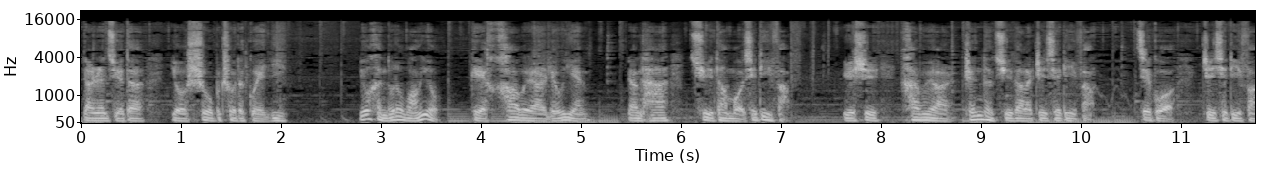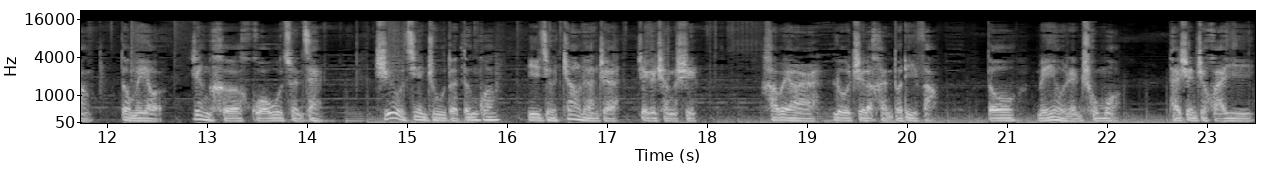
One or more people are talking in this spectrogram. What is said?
让人觉得有说不出的诡异。有很多的网友给哈维尔留言，让他去到某些地方。于是哈维尔真的去到了这些地方，结果这些地方都没有任何活物存在，只有建筑物的灯光依旧照亮着这个城市。哈维尔录制了很多地方，都没有人出没。他甚至怀疑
